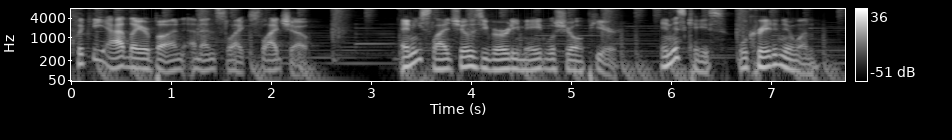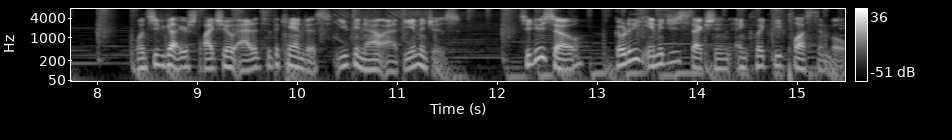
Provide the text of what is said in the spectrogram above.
click the Add Layer button and then select Slideshow. Any slideshows you've already made will show up here. In this case, we'll create a new one. Once you've got your slideshow added to the canvas, you can now add the images. To do so, go to the Images section and click the plus symbol.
